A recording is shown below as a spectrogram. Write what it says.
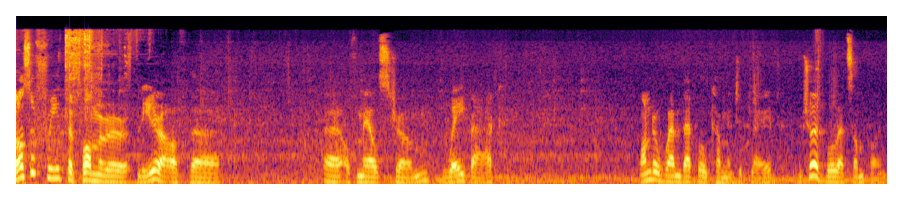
You also freed the former leader of the uh, of Maelstrom way back. Wonder when that will come into play. I'm sure it will at some point.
